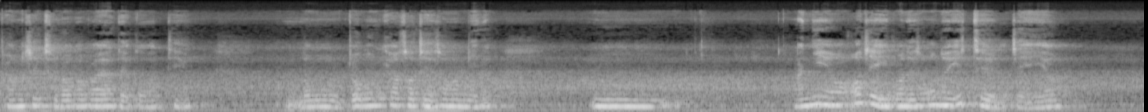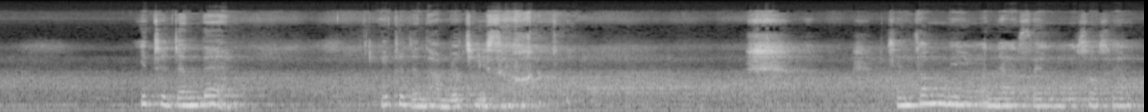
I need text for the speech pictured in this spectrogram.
병실 들어가 봐야 될 것 같아요. 너무 조금 켜서 죄송합니다. 음, 아니에요. 어제 입원해서 오늘 이틀째예요. 이틀째인데, 이틀째인데 한 며칠 있을 것 같아요. 진성님, 안녕하세요. 어서오세요.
